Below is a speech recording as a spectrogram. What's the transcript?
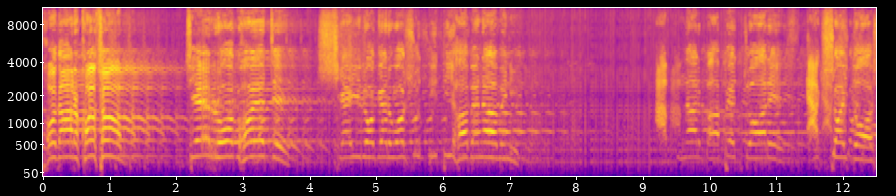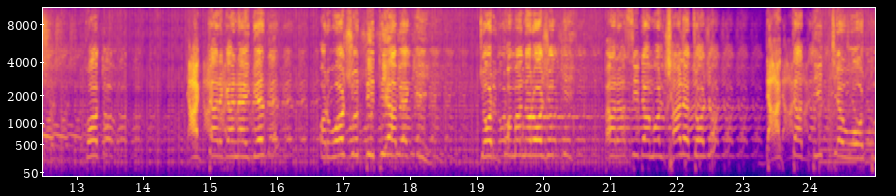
খোদার কসম, যে রোগ হয়েছে সেই রোগের ওষুধ দিতে হবে না আপনি। আপনার বাপের জ্বরে একশো দশ। কত? ডাক্তার গানায় গেছে ওর ওষুধ দিতে হবে কি? জোর কমানোর ওষুধ কি? প্যারাসিটামল সাড়ে ছশো ডাক্তার দিচ্ছে ওটু।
